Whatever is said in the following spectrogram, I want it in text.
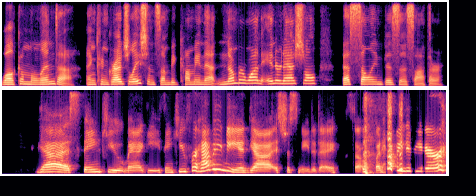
Welcome, Melinda, and congratulations on becoming that number one international best-selling business author. Yes, thank you, Maggie. Thank you for having me. And yeah, it's just me today. So, but happy new year.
